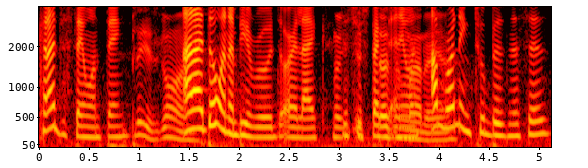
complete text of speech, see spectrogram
Can I just say one thing? Please go on. And I don't want to be rude or like No, disrespect anyone. matter, I'm yeah. running two businesses,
